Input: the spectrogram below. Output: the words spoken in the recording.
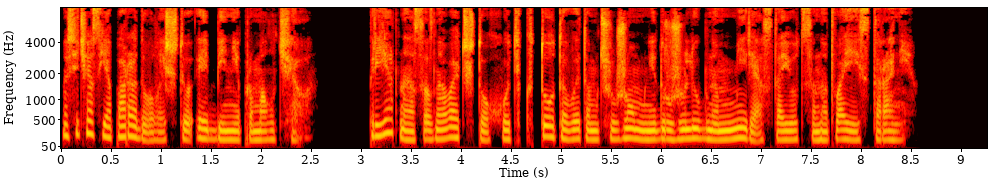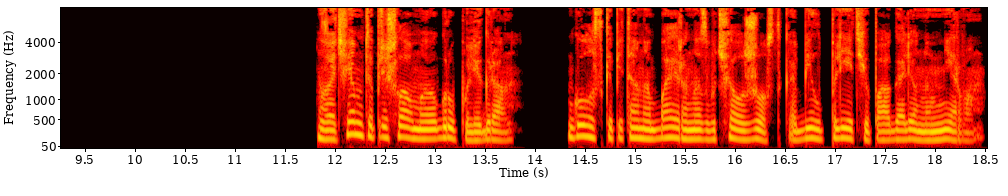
Но сейчас я порадовалась, что Эбби не промолчала. Приятно осознавать, что хоть кто-то в этом чужом недружелюбном мире остается на твоей стороне. «Зачем ты пришла в мою группу, Легран?» Голос капитана Байрона звучал жестко, бил плетью по оголенным нервам.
